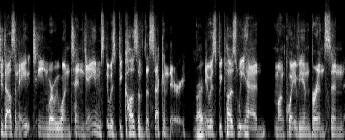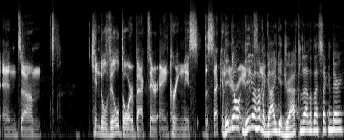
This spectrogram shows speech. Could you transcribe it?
2018, where we won 10 games, it was because of the secondary. Right. It was because we had Monquavion Brinson and um, Kindle Vildor back there anchoring these, the secondary. And didn't y'all it's have a guy get drafted out of that secondary?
